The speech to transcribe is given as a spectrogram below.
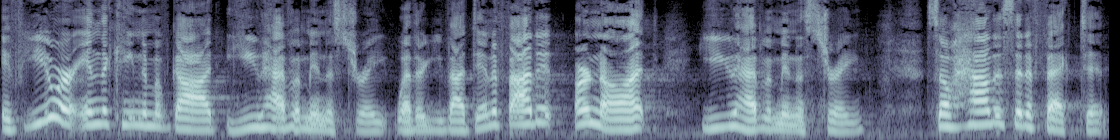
If you are in the kingdom of God, you have a ministry. Whether you've identified it or not, you have a ministry. So, how does it affect it?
